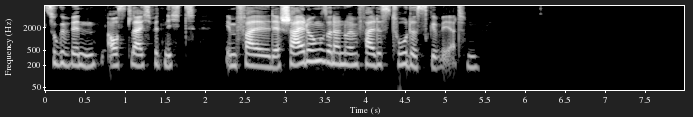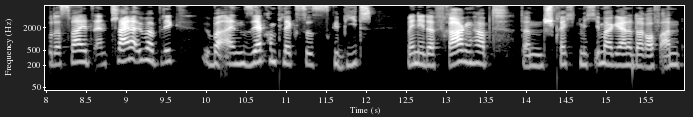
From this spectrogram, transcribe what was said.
Zugewinnausgleich wird nicht im Fall der Scheidung, sondern nur im Fall des Todes gewährt. So, das war jetzt ein kleiner Überblick über ein sehr komplexes Gebiet. Wenn ihr da Fragen habt, dann sprecht mich immer gerne darauf an.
